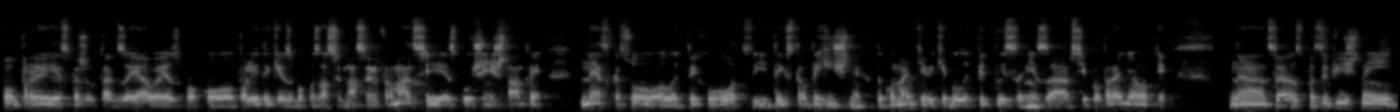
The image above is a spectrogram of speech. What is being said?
попри, скажімо так, заяви з боку політиків, з боку засобів масової інформації, Сполучені Штати не скасовували тих угод і тих стратегічних документів, які були підписані за всі попередні роки. Е, Це специфічний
